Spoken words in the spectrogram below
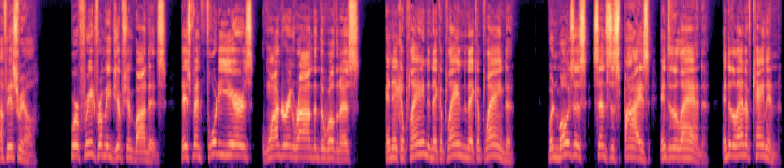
of Israel were freed from Egyptian bondage. They spent 40 years wandering around in the wilderness, and they complained and they complained and they complained. When Moses sends the spies into the land, into the land of Canaan,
